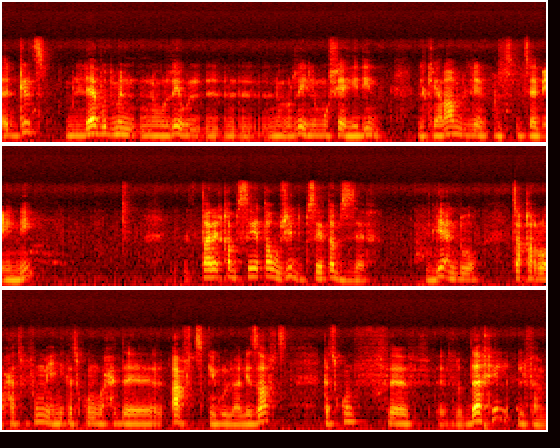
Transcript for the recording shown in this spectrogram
قلت لابد من نوريه نوريه للمشاهدين الكرام اللي متابعيني. الطريقة بسيطة وجد بسيطة بزاف. اللي عنده تقرحات في الفم يعني كتكون واحد آفت كيقول لها لي زافت كتكون في, في داخل الفم.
